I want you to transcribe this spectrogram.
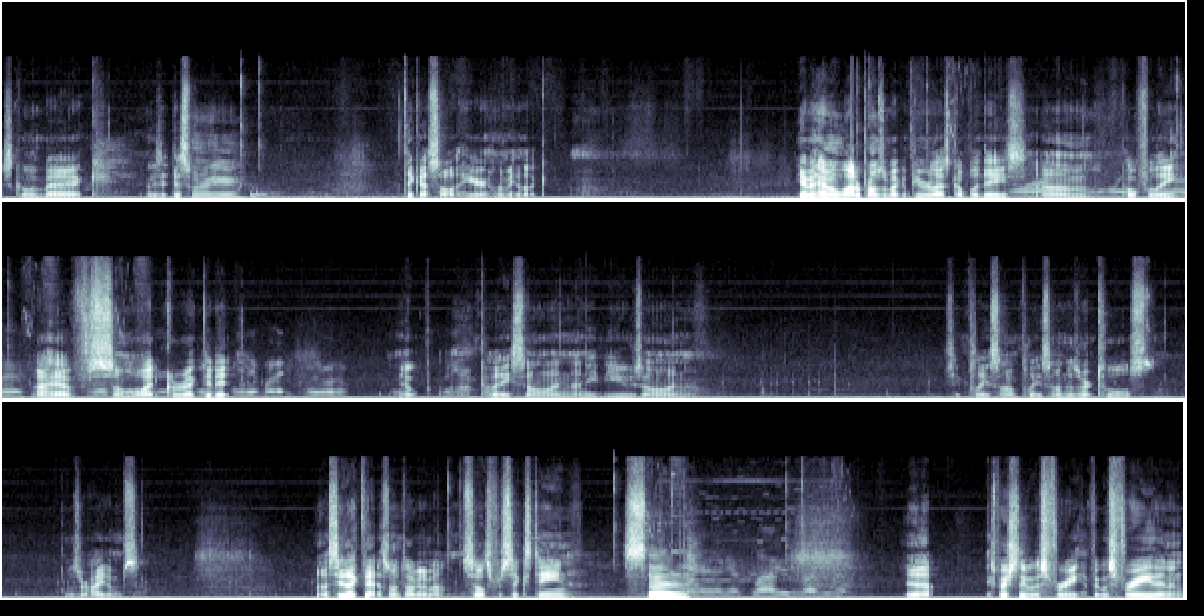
is going back. Was it this one right here? I think I saw it here. Let me look. Yeah, I've been having a lot of problems with my computer the last couple of days. Um, hopefully, I have somewhat corrected it. Nope. Place on. I need to use on. See, place on, place on. Those aren't tools. Those are items. Uh, see, like that. That's what I'm talking about. Sells for 16. Sell. Yeah. Especially if it was free. If it was free, then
